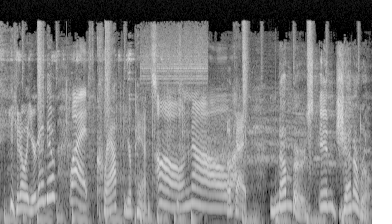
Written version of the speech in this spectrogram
you know what you're going to do? What? Crap your pants. Oh, no. Okay. Numbers in general.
